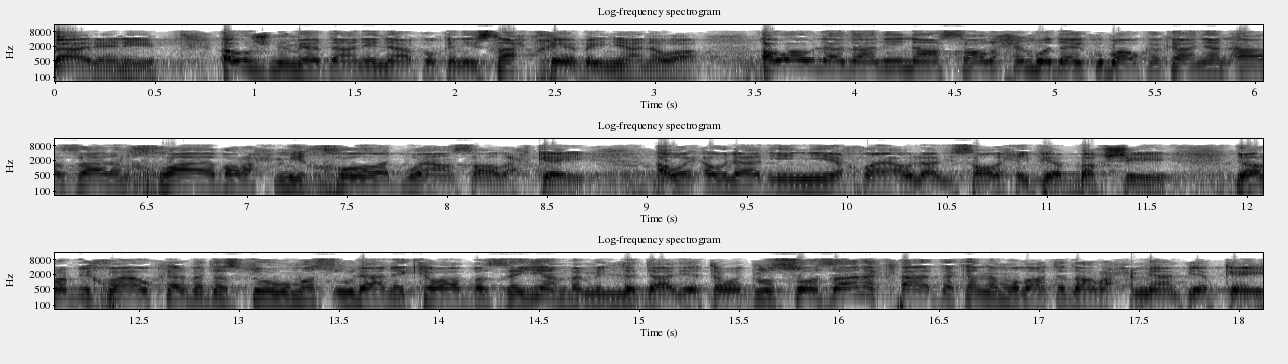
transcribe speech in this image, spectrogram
بارێنی ئەو ژن و مێردانەی ناکۆکن ئیسلاح بخەیە بەینیانەوە ئەو ئەولادانەی ناساڵحن بۆ دایک و باوکەکانیان ئازارن خوایە بە ڕەحمی خۆت بۆیان ساڵح کەی ئەوەی ئەولادی نییە خوای ئەولادی ساڵحی پێ بەخشی یاڕەبی خوای ئەو کەر بەدەست و مەسئولانەی کەوا بەزەییان بە میللەت دارێتەوە دڵسۆزانە کار دەکەن لەم وڵاتەدا ڕەحمیان پێ بکەی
